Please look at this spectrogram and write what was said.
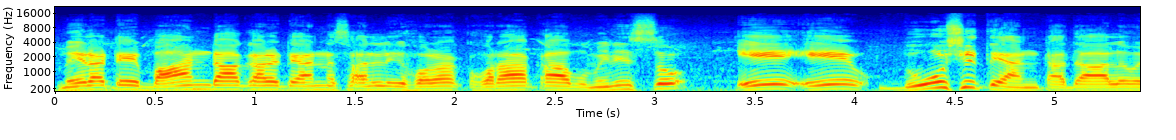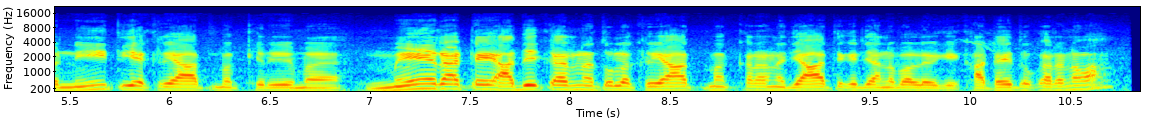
මේ රටේ භාණ්ඩාගාරයට යන්න සල්ලි හොරාකාපු මිනිස්සු. ඒ ඒ දූෂිතයන්ට අදාළව නීතිය ක්‍රියාත්මක කිරීම මේ රටේ අධිකරණ තුළ ක්‍රියාත්මක කරන ජාතික ජනබලවේගයේ කටයුතු කරනවා.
